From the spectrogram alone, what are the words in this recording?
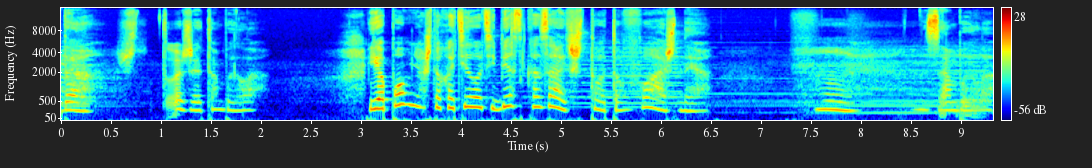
да, что же это было? Я помню, что хотела тебе сказать что-то важное. Хм, забыла.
